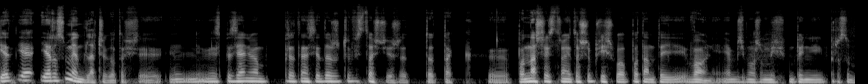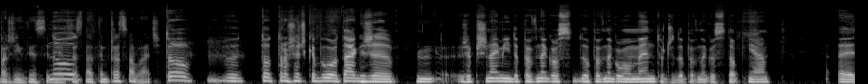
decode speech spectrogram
ja, ja, ja, rozumiem, dlaczego to się. Niespecjalnie mam pretensje do rzeczywistości, że to tak. Po naszej stronie to szybciej szło po tamtej wolnie. Nie? Być może myśmy byli po prostu bardziej intensywnie no, teraz na tym pracować. To, to troszeczkę było tak, że, że przynajmniej do pewnego, do pewnego momentu, czy do pewnego stopnia. E,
